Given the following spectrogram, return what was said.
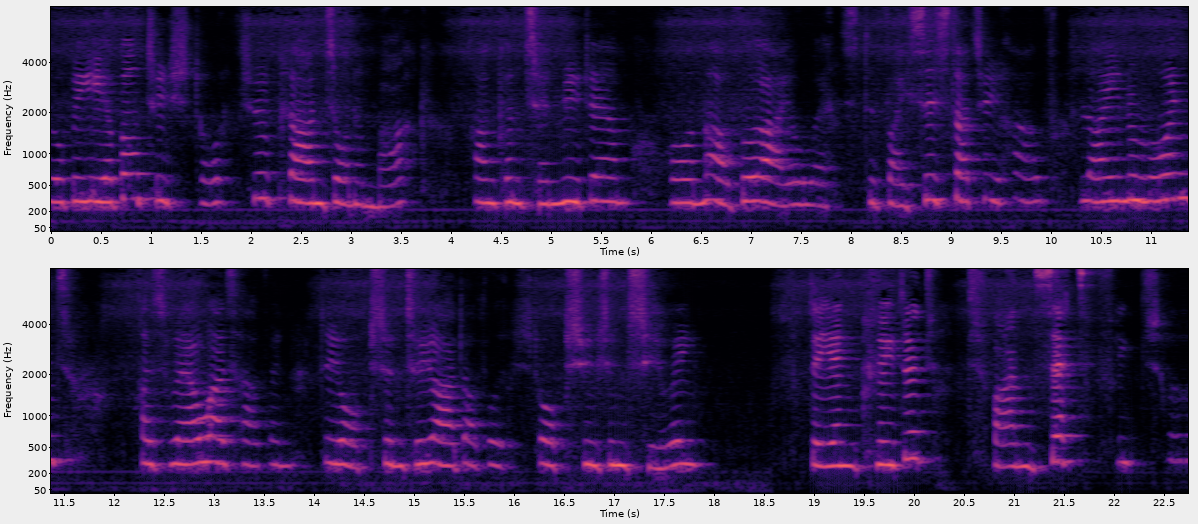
you'll be able to start your plans on a Mac and continue them on other iOS devices that you have. Lying around, as well as having the option to add other stops using Siri. The included transit feature.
